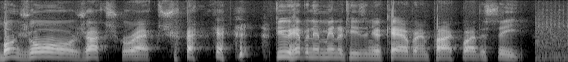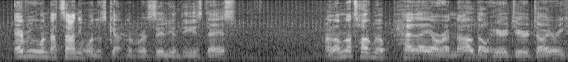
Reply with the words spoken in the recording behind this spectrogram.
Bonjour, Jacques Chirac. Do you have any amenities in your caravan park by the sea? Everyone that's anyone is getting a Brazilian these days. And I'm not talking about Pele or Ronaldo here, dear diary.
